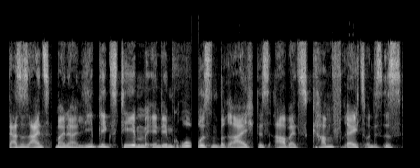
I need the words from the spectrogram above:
Das ist eins meiner Lieblingsthemen in dem großen Bereich des Arbeitskampfrechts und es ist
